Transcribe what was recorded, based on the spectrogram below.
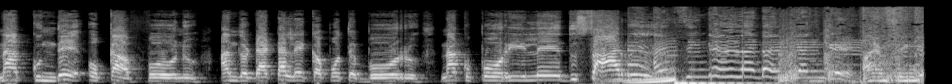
నాకుందే ఒక ఫోను అందులో డేటా లేకపోతే బోరు నాకు పోరి లేదు సారు. I'm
